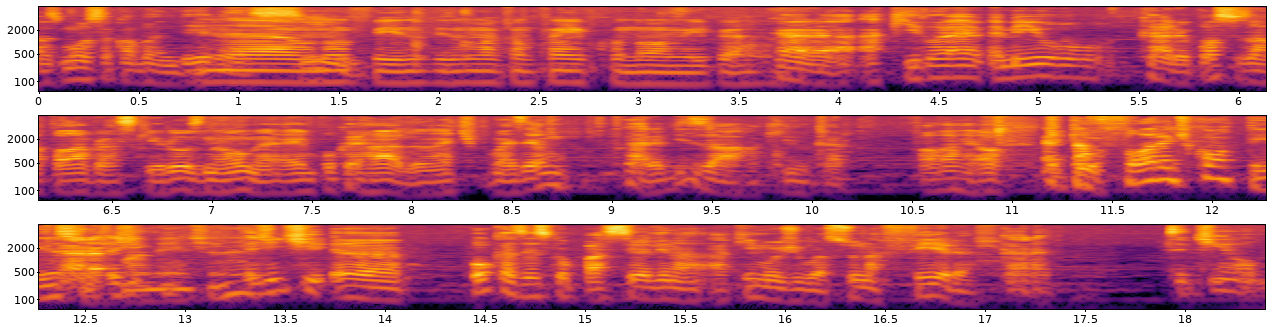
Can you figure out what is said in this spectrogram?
as moças com a bandeira? Não, assim? não fiz, não fiz uma campanha econômica. Cara, aquilo é, é meio. Cara, eu posso usar a palavra asqueroso? Não, né? É um pouco errado, né? Tipo, mas é um. Cara, é bizarro aquilo, cara. Falar a real. É, tipo, tá fora de contexto, cara, ultimamente, a gente, né? A gente. Uh, poucas vezes que eu passei ali na, aqui em Mogi Guaçu, na feira, cara, você tinha um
